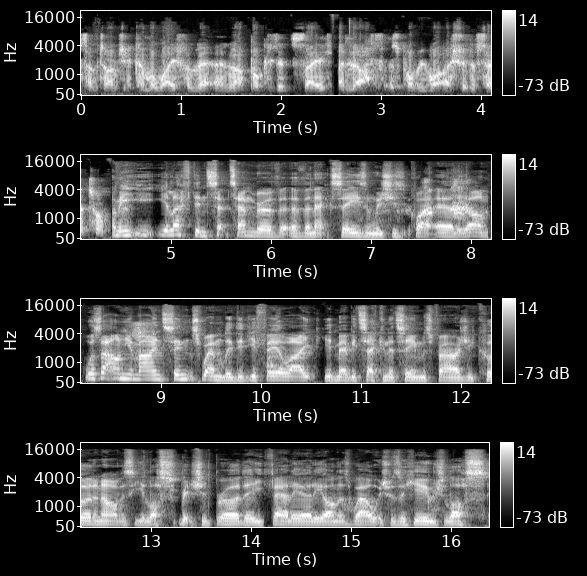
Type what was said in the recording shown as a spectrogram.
sometimes you come away from it, and I probably didn't say enough. is probably what I should have said to him. I mean, you left in September of, of the next season, which is quite early on. Was that on your mind since Wembley? Did you feel like you'd maybe taken the team as far as you could? And obviously, you lost Richard Brodie fairly early on as well, which was a huge loss.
